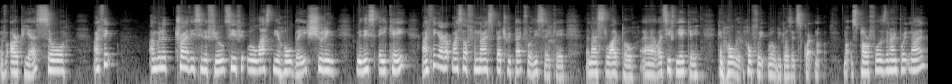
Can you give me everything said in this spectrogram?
of RPS so I think I'm gonna try this in the field see if it will last me a whole day shooting with this AK I think I got myself a nice battery pack for this AK a nice LiPo. Uh, let's see if the AK can hold it. Hopefully it will because it's quite not not as powerful as the 9.9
